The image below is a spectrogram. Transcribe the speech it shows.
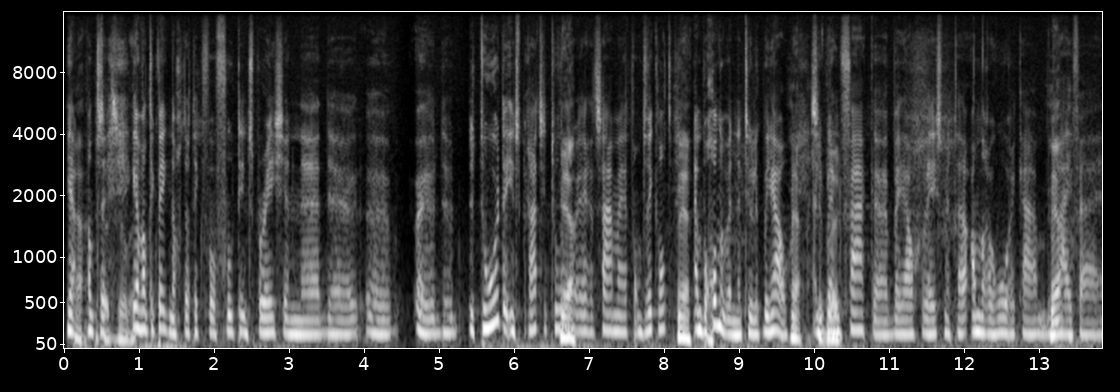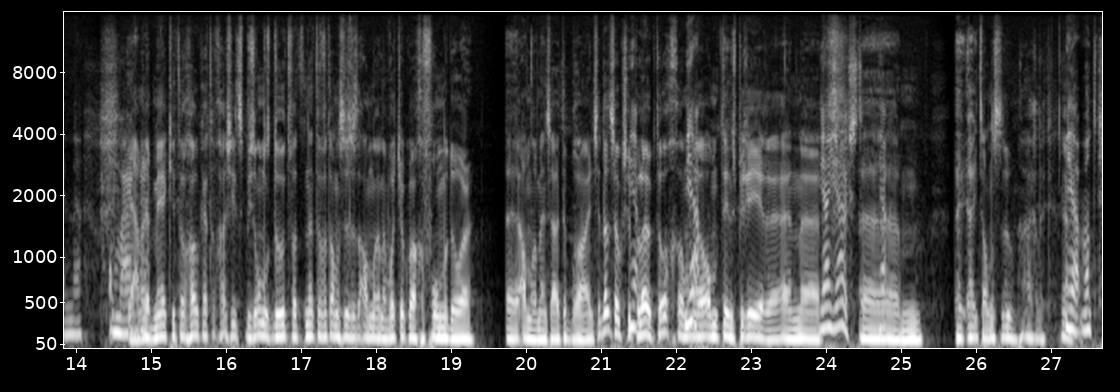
ja, Ja, want, dus eh, ja want ik weet nog dat ik voor Food Inspiration eh, de, de, de tour, de inspiratietour, Ja. samen heb ontwikkeld. Ja. En begonnen we natuurlijk bij jou. Ja, en ik ben vaak bij jou geweest met de andere horecabedrijven. En, eh, om maar, ja, maar dat merk je toch ook. Hè, toch, als je iets bijzonders doet, wat net of wat anders is het andere, dan word je ook wel gevonden door eh, andere mensen uit de branche. En dat is ook superleuk, toch? Om, eh, om te inspireren en eh, ja, juist. ehm, eh, ja, iets anders te doen eigenlijk. Ja. Ja, want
